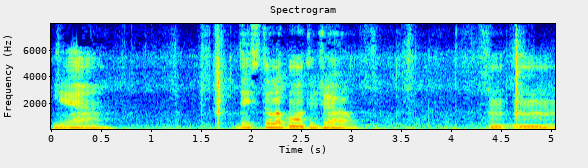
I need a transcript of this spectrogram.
Yeah. They still are going to jail. Mm-mm.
